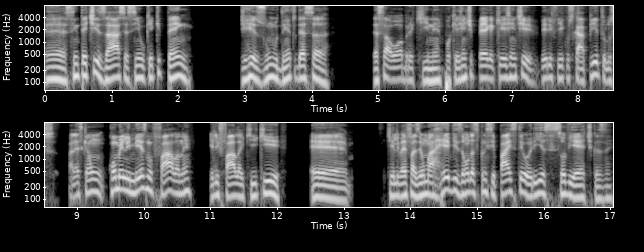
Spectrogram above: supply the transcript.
é, sintetizasse assim o que que tem de resumo dentro dessa dessa obra aqui, né? Porque a gente pega aqui, a gente verifica os capítulos, parece que é um. Como ele mesmo fala, né? Ele fala aqui que. É, que ele vai fazer uma revisão das principais teorias soviéticas, né?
